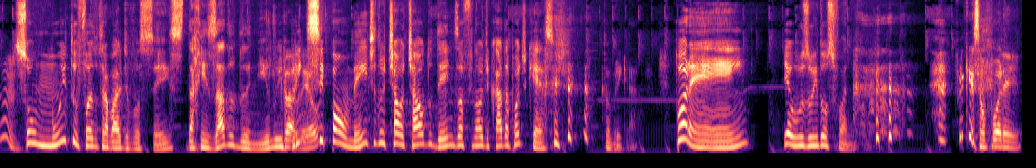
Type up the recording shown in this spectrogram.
Hum. Sou muito fã do trabalho de vocês, da risada do Danilo e Valeu. principalmente do tchau tchau do Denis ao final de cada podcast. muito obrigado. Porém, eu uso o Windows Phone. Por que são porém?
